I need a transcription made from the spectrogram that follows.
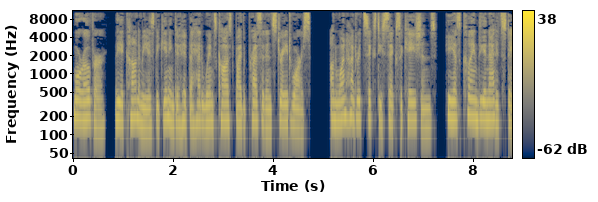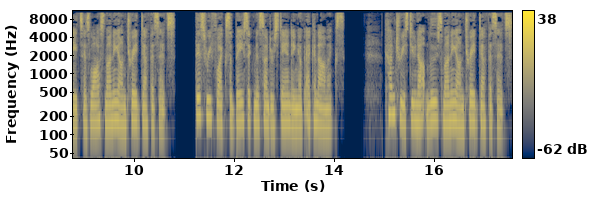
Moreover, the economy is beginning to hit the headwinds caused by the president's trade wars. On 166 occasions, he has claimed the United States has lost money on trade deficits. This reflects a basic misunderstanding of economics countries do not lose money on trade deficits.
